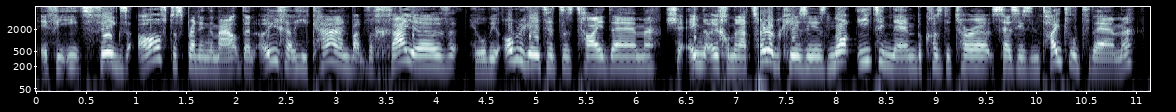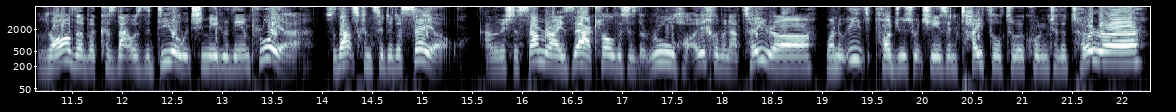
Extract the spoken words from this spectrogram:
if he eats figs after spreading them out, then Oichel he can, but V'chayev, he will be obligated to tithe them. She'ein Oichel Torah because he is not eating them because the Torah says he's entitled to them, rather because that was the deal which he made with the employer. So that's considered a sale. And the Mishnah summarizes that, lol, this is the rule, one who eats produce which he is entitled to according to the Torah,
